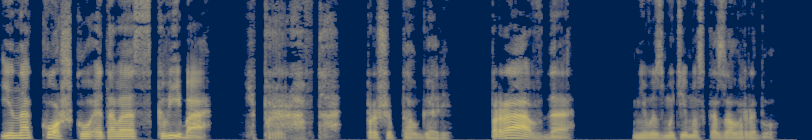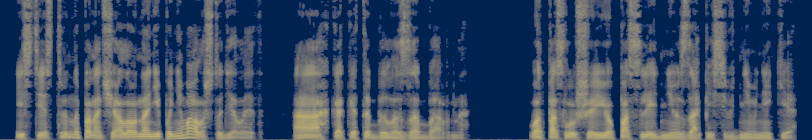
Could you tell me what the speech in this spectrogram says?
и на кошку этого сквиба». «Неправда», — прошептал Гарри. «Правда», — невозмутимо сказал Реддл. Естественно, поначалу она не понимала, что делает. Ах, как это было забавно. Вот послушай ее последнюю запись в дневнике.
